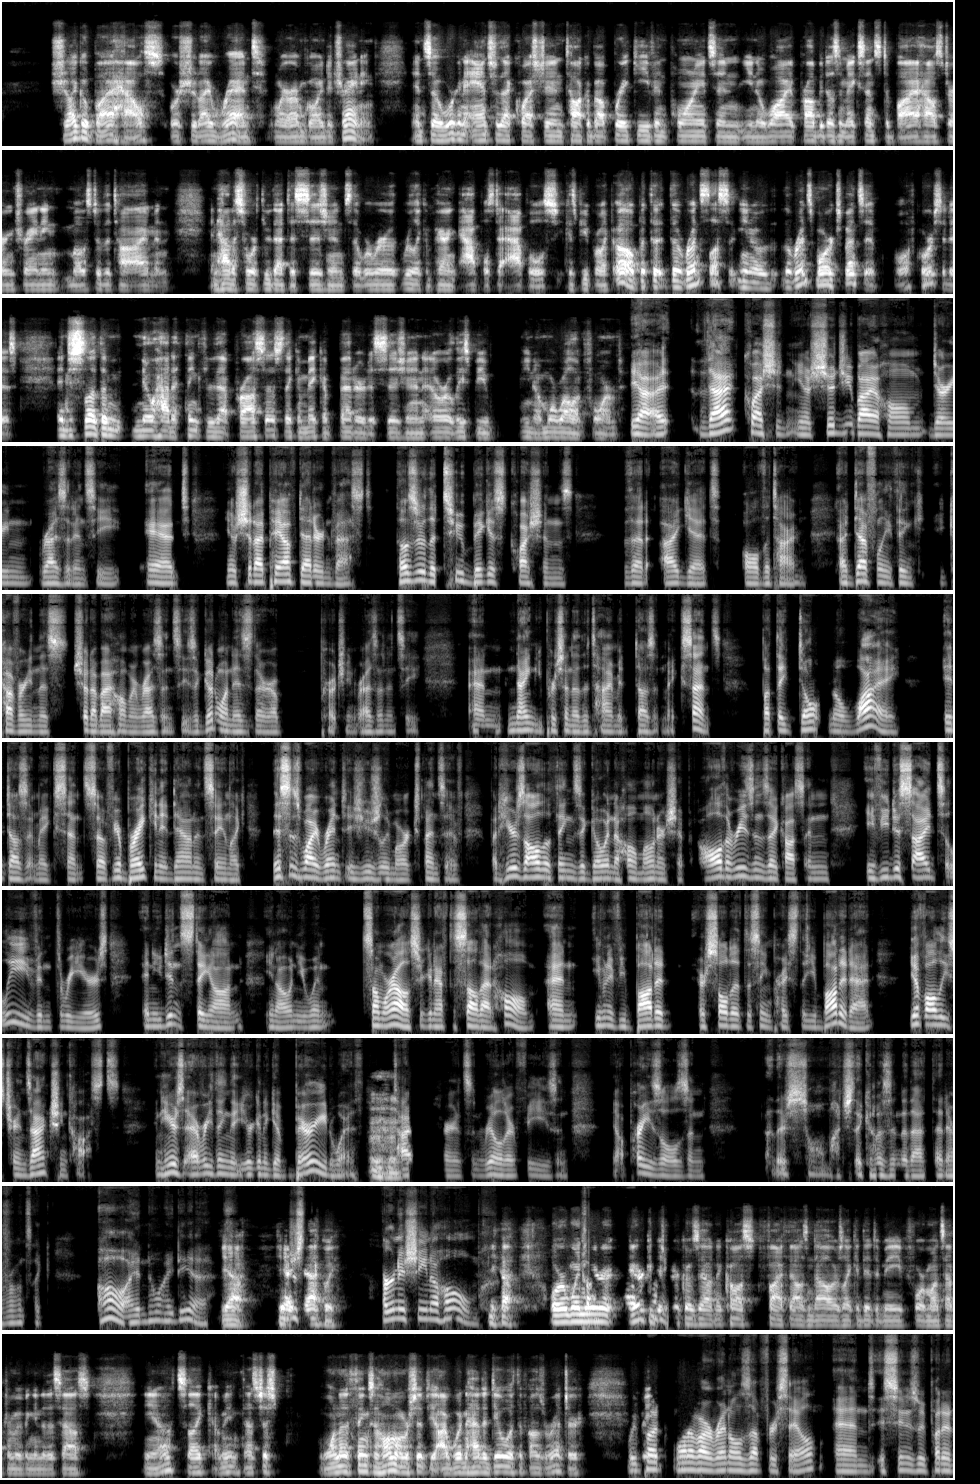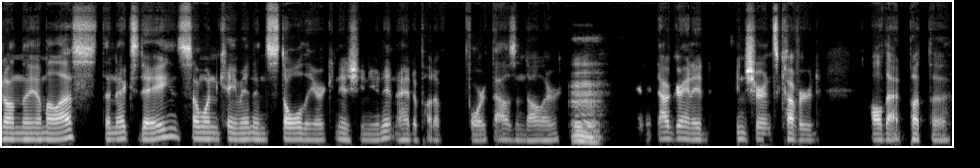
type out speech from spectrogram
should i go buy a house or should i rent where i'm going to training? And so we're going to answer that question talk about break even points and you know why it probably doesn't make sense to buy a house during training most of the time and and how to sort through that decision so we're re- really comparing apples to apples because people are like oh but the, the rent's less you know the rent's more expensive. Well of course it is. And just let them know how to think through that process. They can make a better decision or at least be you know more well informed yeah that question you know should you buy a home during residency and you know should i pay off debt or invest those are the two biggest questions that i get all the time i definitely think covering this should i buy home in residency is a good one is they're approaching residency and 90% of the time it doesn't make sense but they don't know why it doesn't make sense. So if you're breaking it down and saying like this is why rent is usually more expensive, but here's all the things that go into home ownership, all the reasons they cost. And if you decide to leave in 3 years and you didn't stay on, you know, and you went somewhere else, you're going to have to sell that home. And even if you bought it or sold it at the same price that you bought it at, you have all these transaction costs. And here's everything that you're going to get buried with mm-hmm. title insurance and realtor fees and you know, appraisals and uh, there's so much that goes into that that everyone's like Oh, I had no idea. Yeah. Yeah, Just exactly. Furnishing a home. Yeah. Or when your air conditioner goes out and it costs five thousand dollars, like it did to me four months after moving into this house. You know, it's like I mean, that's just one of the things a home ownership I wouldn't have had to deal with if I was a renter. We put one of our rentals up for sale, and as soon as we put it on the MLS, the next day someone came in and stole the air conditioning unit, and I had to put a four thousand dollar. Mm. Now, granted, insurance covered all that, but the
